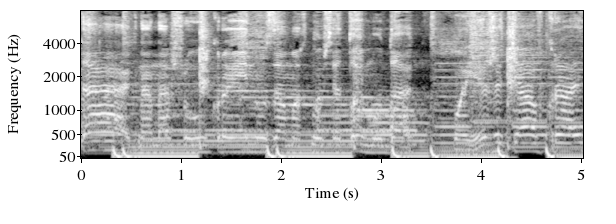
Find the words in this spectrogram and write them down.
так. На нашу Україну замахнувся той мудак. Моє життя вкрай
